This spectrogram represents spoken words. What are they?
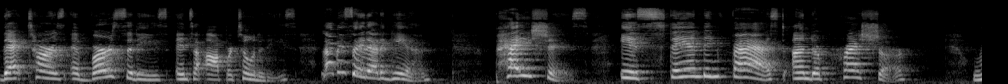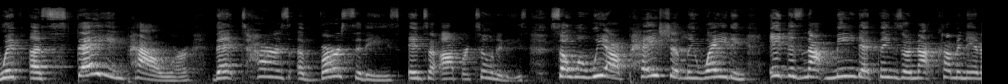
that turns adversities into opportunities. Let me say that again. Patience is standing fast under pressure with a staying power that turns adversities into opportunities. So when we are patiently waiting, it does not mean that things are not coming in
